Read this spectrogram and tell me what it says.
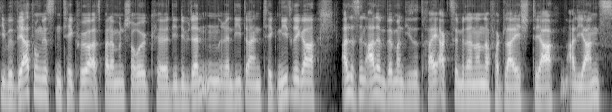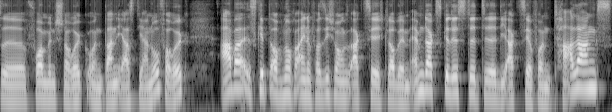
die Bewertung ist ein Tick höher als bei der Münchner Rück, äh, die Dividendenrendite ein Tick niedriger. Alles in allem, wenn man diese drei Aktien miteinander vergleicht, ja, Allianz äh, vor Münchner Rück und dann erst die Hannover Rück. Aber es gibt auch noch eine Versicherungsaktie, ich glaube im MDAX gelistet, äh, die Aktie von Talangs.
